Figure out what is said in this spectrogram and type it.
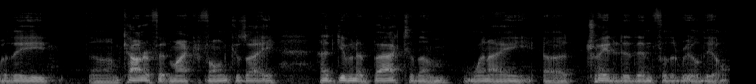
or the um, counterfeit microphone because I had given it back to them when I uh, traded it in for the real deal.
